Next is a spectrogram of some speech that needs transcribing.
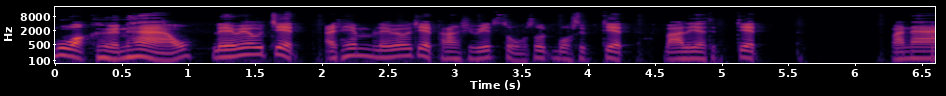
หมวกเหินหาวเลเวล7ไอเทมเลเวล7พลังชีวิตสูงสุดบวก17 บาเรีย 17 มานา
